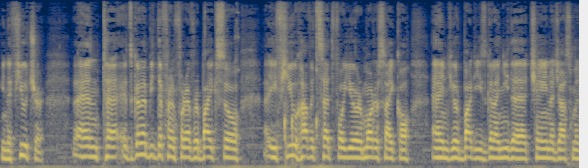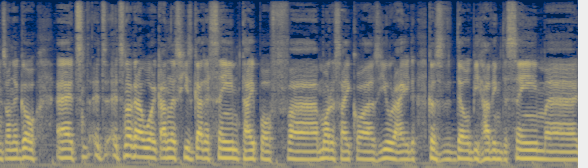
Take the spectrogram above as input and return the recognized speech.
in the future and uh, it's gonna be different for every bike so if you have it set for your motorcycle and your buddy is gonna need a chain adjustments on the go uh, it's it's it's not gonna work unless he's got the same type of uh, motorcycle as you ride because they'll be having the same uh,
